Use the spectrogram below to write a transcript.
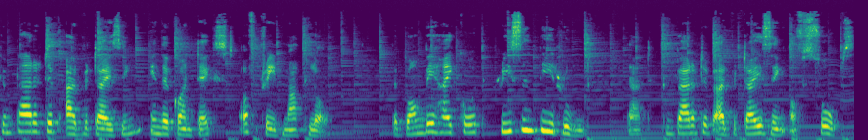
comparative advertising in the context of trademark law. The Bombay High Court recently ruled that comparative advertising of soaps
